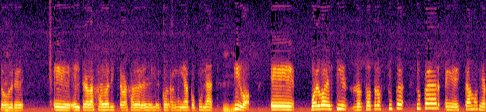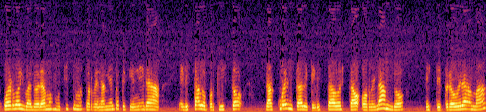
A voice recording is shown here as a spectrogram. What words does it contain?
sobre uh -huh. eh, el trabajador y trabajadoras de la economía popular. Uh -huh. Digo, eh, vuelvo a decir, nosotros súper super, eh, estamos de acuerdo y valoramos muchísimo este ordenamiento que genera el Estado, porque esto da cuenta de que el Estado está ordenando este programa,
